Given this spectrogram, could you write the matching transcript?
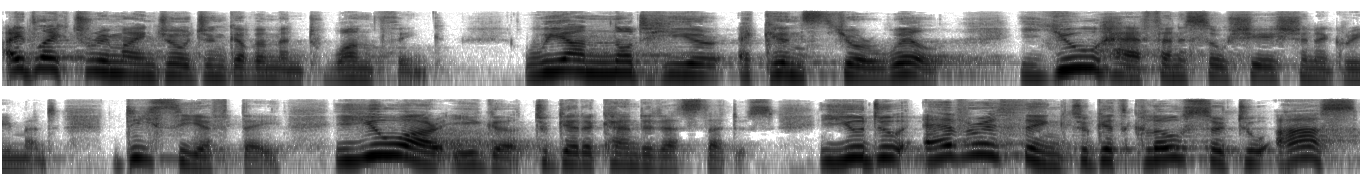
I'd like to remind the Georgian government one thing. We are not here against your will. You have an association agreement, DCFTA. You are eager to get a candidate status. You do everything to get closer to us,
